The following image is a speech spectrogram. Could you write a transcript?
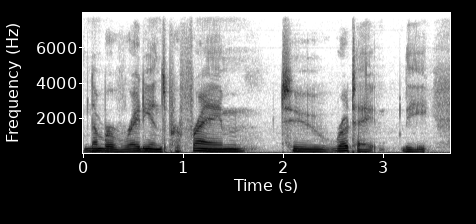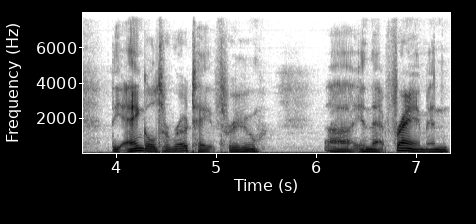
number of radians per frame to rotate the the angle to rotate through uh, in that frame. And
